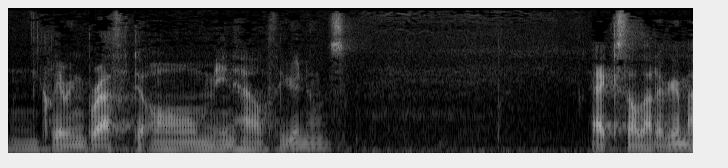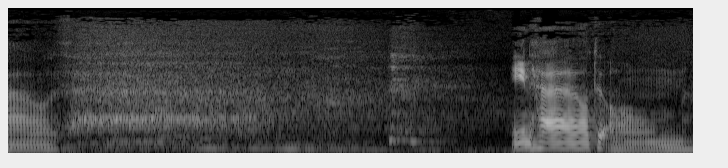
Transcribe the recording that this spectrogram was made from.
And clearing breath to Om. Inhale through your nose. Exhale out of your mouth. Inhale to Om.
